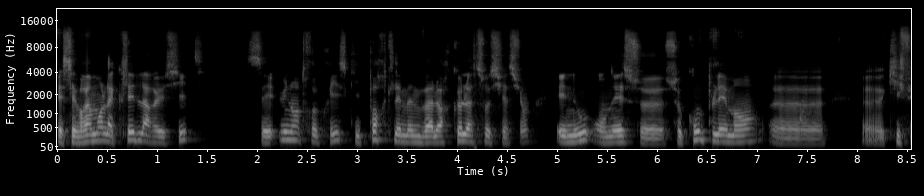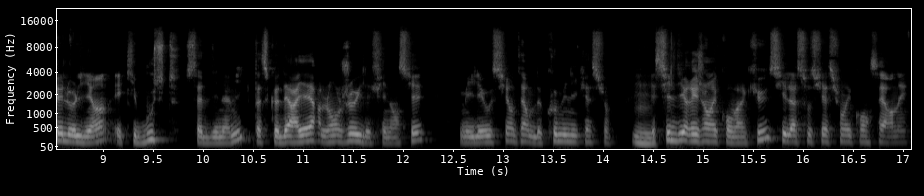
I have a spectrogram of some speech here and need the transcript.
Et c'est vraiment la clé de la réussite. C'est une entreprise qui porte les mêmes valeurs que l'association. Et nous, on est ce, ce complément euh, euh, qui fait le lien et qui booste cette dynamique parce que derrière, l'enjeu, il est financier, mais il est aussi en termes de communication. Mmh. Et si le dirigeant est convaincu, si l'association est concernée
